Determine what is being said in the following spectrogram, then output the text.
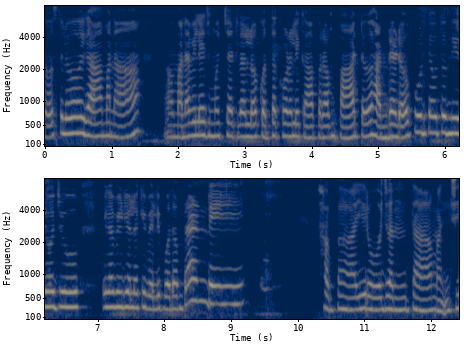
దోస్తులు ఇక మన మన విలేజ్ ముచ్చట్లలో కొత్త కోడలి కాపురం పార్ట్ హండ్రెడ్ పూర్తి అవుతుంది ఈరోజు. ఇక వీడియోలోకి వెళ్ళిపోదాం రండి. అబ్బా ఈ రోజంతా మంచి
